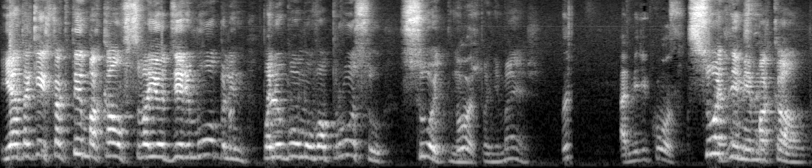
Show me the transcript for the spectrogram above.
Я таких, как ты, макал в свое дерьмо, блин, по любому вопросу сотнями, Точно. понимаешь? Америкос. Сотнями Скажи, макал.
